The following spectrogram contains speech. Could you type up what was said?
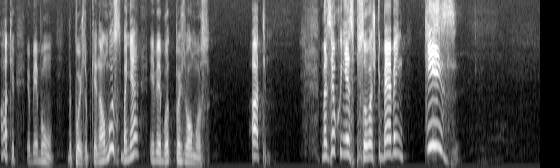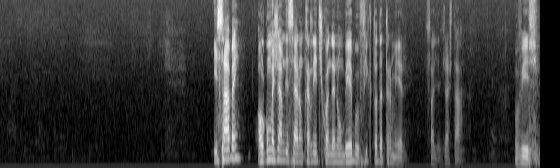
Ótimo. Eu bebo um depois do pequeno almoço, de manhã, e bebo outro depois do almoço. Ótimo. Mas eu conheço pessoas que bebem 15. E sabem, algumas já me disseram, Carlitos, quando eu não bebo, eu fico toda a tremer. Olha, já está. O vício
